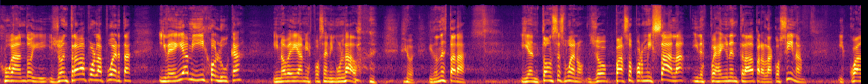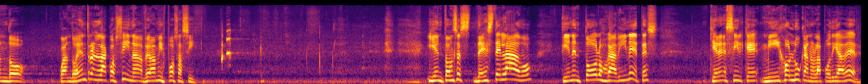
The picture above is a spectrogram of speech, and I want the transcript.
jugando y, yo entraba por la puerta y veía a mi hijo Luca y no veía a mi esposa en ningún lado. ¿Y dónde estará? Y entonces, bueno, yo paso por mi sala y después hay una entrada para la cocina. Y cuando, cuando entro en la cocina veo a mi esposa así. Y entonces de este lado tienen todos los gabinetes. Quiere decir que mi hijo Luca no la podía ver.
